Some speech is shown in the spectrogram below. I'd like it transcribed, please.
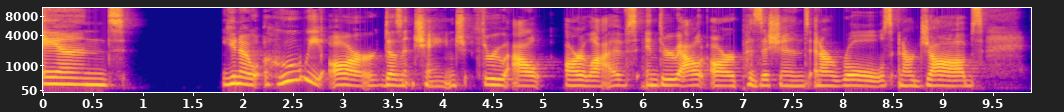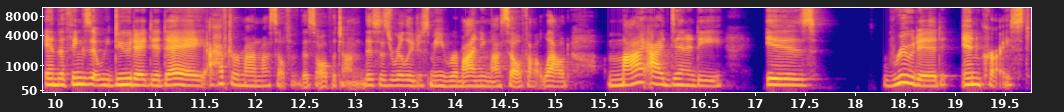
And, you know, who we are doesn't change throughout our lives and throughout our positions and our roles and our jobs and the things that we do day to day, I have to remind myself of this all the time. This is really just me reminding myself out loud. My identity is rooted in Christ.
